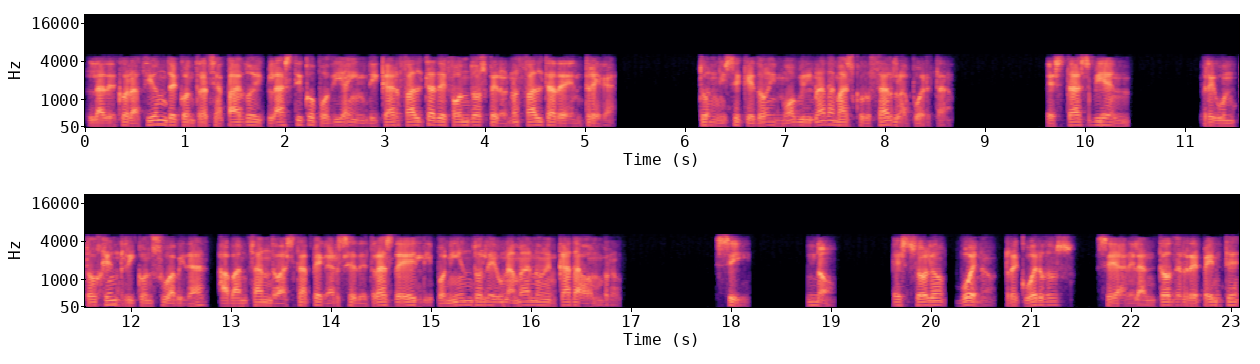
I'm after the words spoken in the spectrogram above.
La decoración de contrachapado y plástico podía indicar falta de fondos pero no falta de entrega. Tony se quedó inmóvil nada más cruzar la puerta. ¿Estás bien? Preguntó Henry con suavidad, avanzando hasta pegarse detrás de él y poniéndole una mano en cada hombro. Sí. No. Es solo, bueno, recuerdos, se adelantó de repente,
